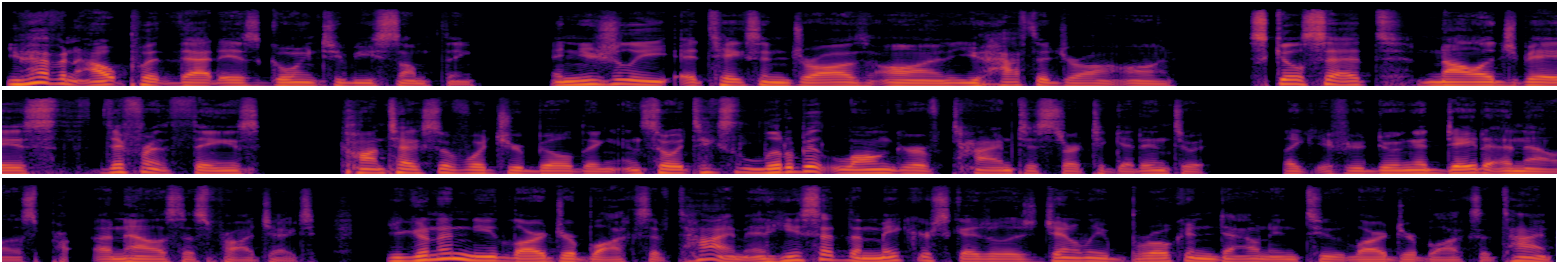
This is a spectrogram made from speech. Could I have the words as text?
you have an output that is going to be something and usually it takes and draws on you have to draw on skill set knowledge base different things context of what you're building. And so it takes a little bit longer of time to start to get into it. Like if you're doing a data analysis analysis project you're going to need larger blocks of time. And he said the maker schedule is generally broken down into larger blocks of time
